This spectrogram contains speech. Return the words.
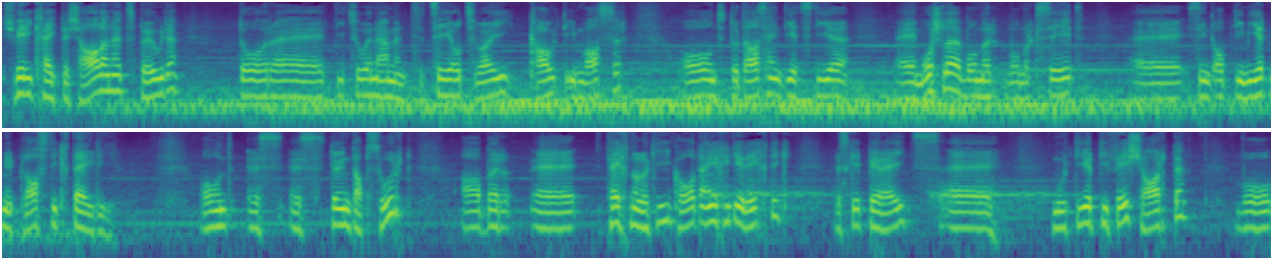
Schwierigkeiten, Schalen zu bilden durch äh, die zunehmende CO2-Gehalt im Wasser. Und durch das haben jetzt die äh, Muscheln, die man, wo man sieht, äh, sind optimiert mit Plastikteilen. Und es, es klingt absurd, aber äh, Technologie geht eigentlich in die Richtung. Es gibt bereits äh, mutierte Fischarten, die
